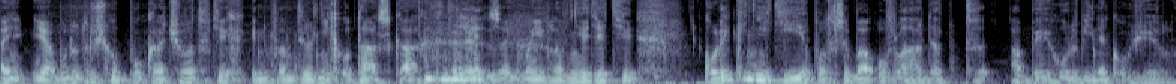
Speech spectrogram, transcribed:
A já budu trošku pokračovat v těch infantilních otázkách, které zajímají hlavně děti. Kolik nití je potřeba ovládat, aby hurvínek ožil?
